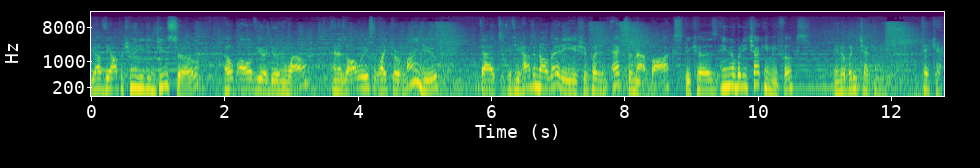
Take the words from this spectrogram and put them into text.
you have the opportunity to do so. I hope all of you are doing well. And as always, I'd like to remind you that if you haven't already, you should put an X in that box because ain't nobody checking me, folks. Ain't nobody checking me. Take care.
